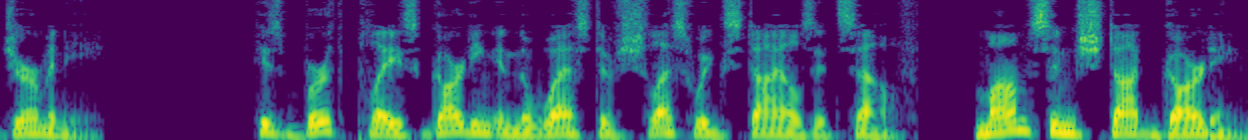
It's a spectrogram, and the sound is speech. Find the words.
Germany. His birthplace Garding in the west of Schleswig styles itself, Mommsenstadt Garding.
